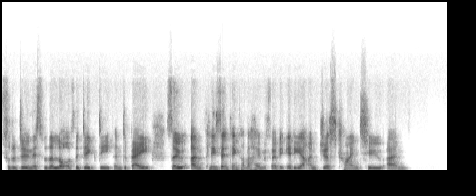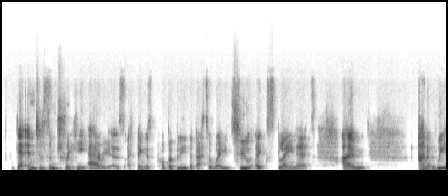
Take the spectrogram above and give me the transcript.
sort of doing this with a lot of the dig deep and debate. So um, please don't think I'm a homophobic idiot. I'm just trying to um, get into some tricky areas, I think is probably the better way to explain it. Um, and we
